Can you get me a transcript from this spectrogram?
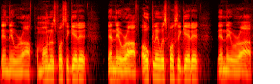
then they were off. Pomona was supposed to get it, then they were off. Oakland was supposed to get it, then they were off.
